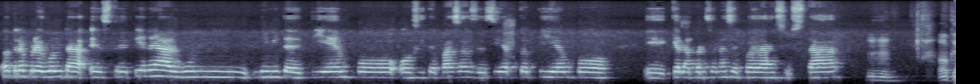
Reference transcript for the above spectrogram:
Otra pregunta, este, ¿tiene algún límite de tiempo o si te pasas de cierto tiempo eh, que la persona se pueda asustar? Ok,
